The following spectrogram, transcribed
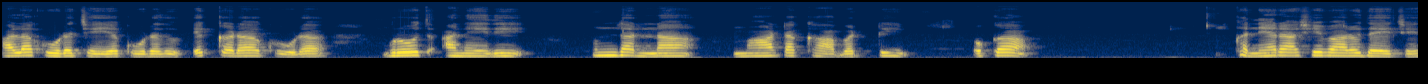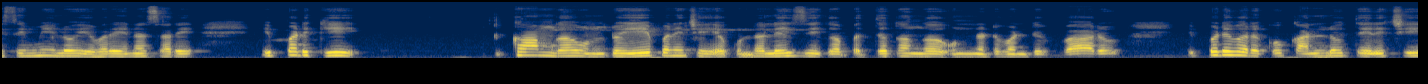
అలా కూడా చేయకూడదు. ఎక్కడ కూడా గ్రోత్ అనేది ఉందన్న మాట కాబట్టి ఒక కన్యరాశి వారు దయచేసి మీలో ఎవరైనా సరే ఇప్పటికీ కామ్గా ఉంటూ ఏ పని చేయకుండా లేజీగా బద్ధకంగా ఉన్నటువంటి వారు ఇప్పటి వరకు కళ్ళు తెరిచి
